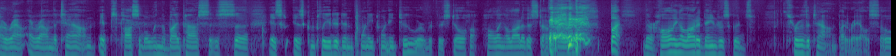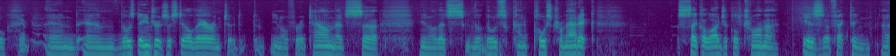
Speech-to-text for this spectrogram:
around around the town. It's possible when the bypass is uh, is is completed in 2022, or if they're still hauling a lot of this stuff. but they're hauling a lot of dangerous goods through the town by rail. So, yep. and and those dangers are still there. And to, to you know, for a town that's, uh, you know, that's th- those kind of post-traumatic psychological trauma is affecting uh,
